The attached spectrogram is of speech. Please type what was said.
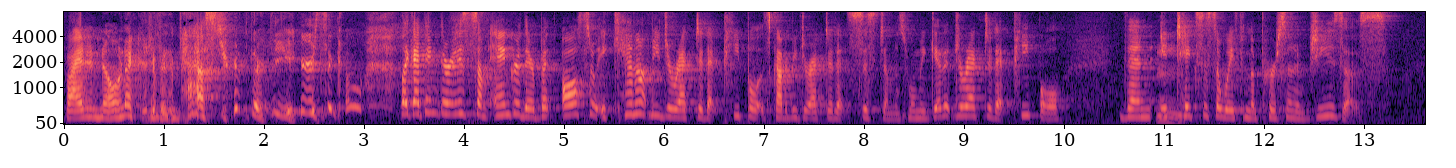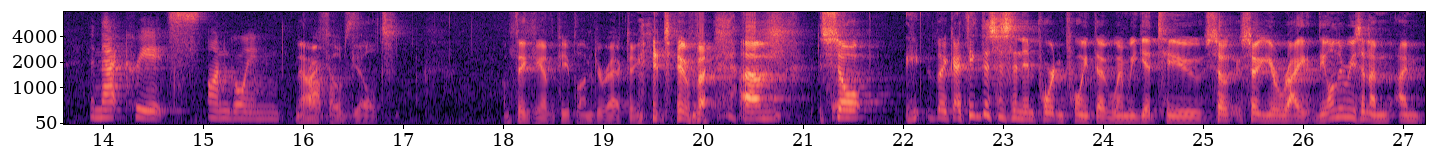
If I had known, I could have been a pastor 30 years ago. Like, I think there is some anger there, but also it cannot be directed at people. It's got to be directed at systems. When we get it directed at people, then Hmm. it takes us away from the person of Jesus. And that creates ongoing Now problems. I feel guilt. I'm thinking of the people I'm directing it to. But um, so, like, I think this is an important point, though. When we get to so, so you're right. The only reason I'm I'm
